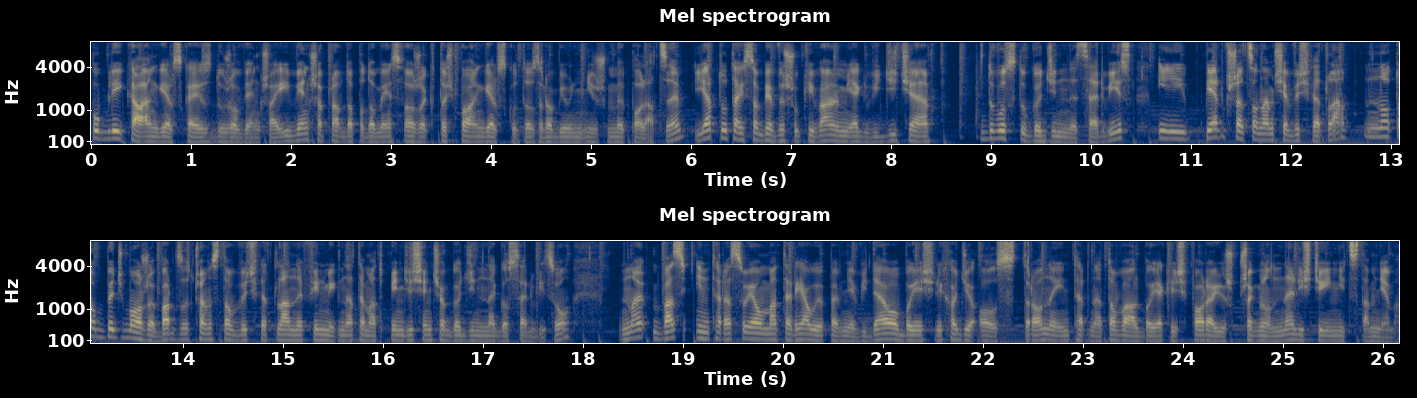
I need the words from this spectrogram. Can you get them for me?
publika angielska jest dużo większa i większe prawdopodobieństwo, że ktoś po angielsku to zrobił niż my Polacy. Ja tutaj sobie wyszukiwałem, jak widzicie, 200-godzinny serwis i pierwsze co nam się wyświetla, no to być może bardzo często wyświetlany filmik na temat 50-godzinnego serwisu. No, Was interesują materiały pewnie wideo, bo jeśli chodzi o strony internetowe albo jakieś fora już przeglądnęliście i nic tam nie ma.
